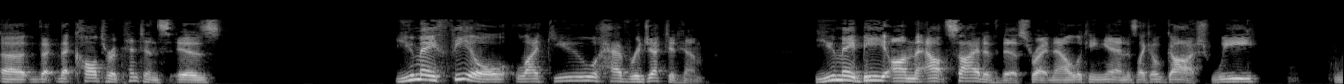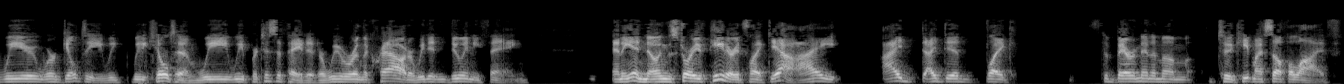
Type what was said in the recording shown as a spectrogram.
uh, that, that call to repentance is you may feel like you have rejected him you may be on the outside of this right now looking in. It's like, oh gosh, we, we were guilty. We, we killed him. We, we participated or we were in the crowd or we didn't do anything. And again, knowing the story of Peter, it's like, yeah, I, I, I did like the bare minimum to keep myself alive.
